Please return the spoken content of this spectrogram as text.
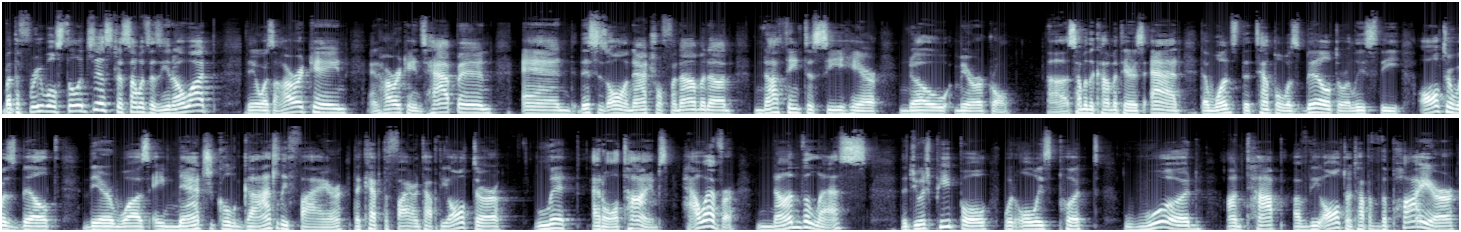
But the free will still exists because someone says, you know what? There was a hurricane and hurricanes happen and this is all a natural phenomenon. Nothing to see here. No miracle. Uh, some of the commentators add that once the temple was built, or at least the altar was built, there was a magical godly fire that kept the fire on top of the altar lit at all times. However, nonetheless, the Jewish people would always put wood on top of the altar, on top of the pyre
